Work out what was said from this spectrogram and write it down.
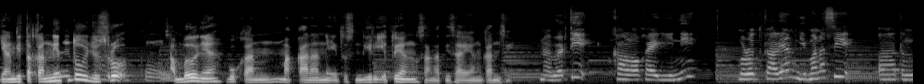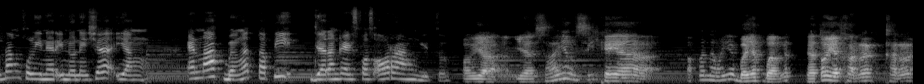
Yang ditekanin tuh justru Oke. sambelnya bukan makanannya itu sendiri itu yang sangat disayangkan sih. Nah, berarti kalau kayak gini, menurut kalian gimana sih eh, tentang kuliner Indonesia yang enak banget tapi jarang ke expose orang gitu? oh ya ya sayang sih kayak apa namanya banyak banget nggak tahu ya karena karena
